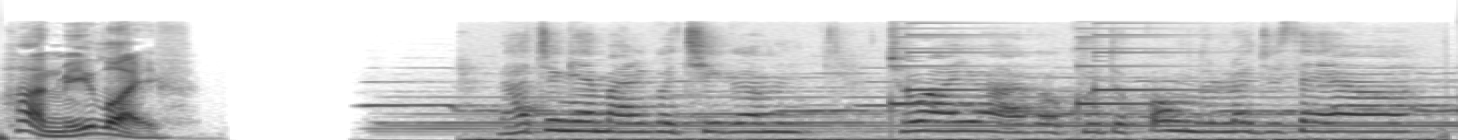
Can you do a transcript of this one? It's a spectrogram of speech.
한미 라이프 나중에 말고 지금 좋아요하고 구독 꼭 눌러주세요.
